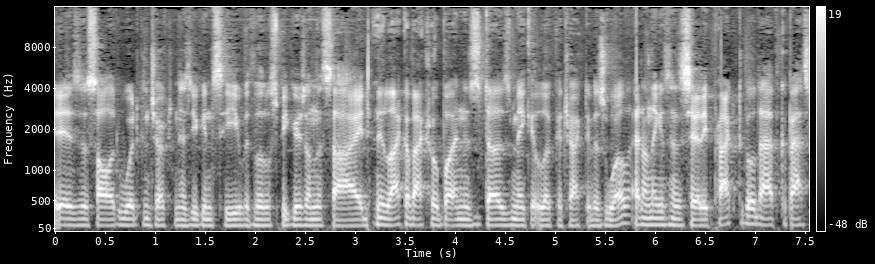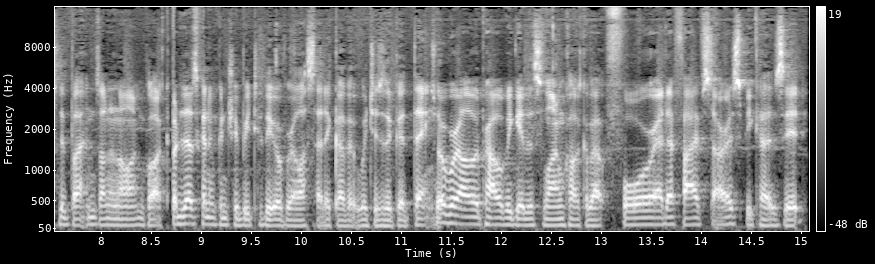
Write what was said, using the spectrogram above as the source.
It is a solid wood construction as you can see with little speakers on the side. The lack of actual buttons does make it look attractive as well. I don't think it's necessarily practical to have capacitive buttons on an alarm clock, but it does kind of contribute to the overall aesthetic of it, which is a good thing. So overall, I would probably give this alarm clock about four out of five stars because it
